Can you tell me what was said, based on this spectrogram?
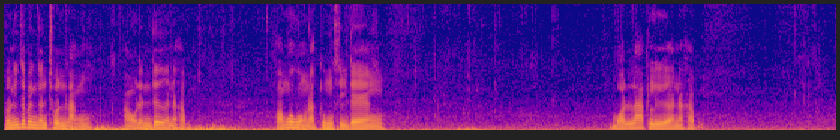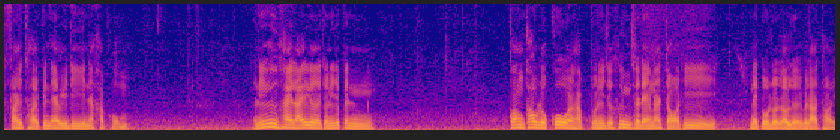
ตัวนี้จะเป็นกันชนหลังเอาเรนเดอร์นะครับ พร้อมกับห่วงนักจุงสีแดง บอลลากเรือนะครับ ไฟถอยเป็น LED นะครับผมตัวนี้คือไฮไลท์เลยตัวนี้จะเป็นกล้องเข้าโลโก้นะครับ ตัวนี้จะขึ้นแสดงหน้าจอที่ในตัวรถเราเลยเวลาถอย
